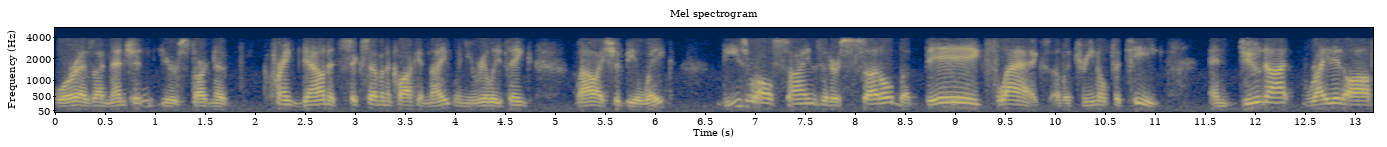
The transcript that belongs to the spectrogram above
or as I mentioned, you're starting to crank down at six, seven o'clock at night when you really think, wow, I should be awake, these are all signs that are subtle but big flags of adrenal fatigue. And do not write it off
